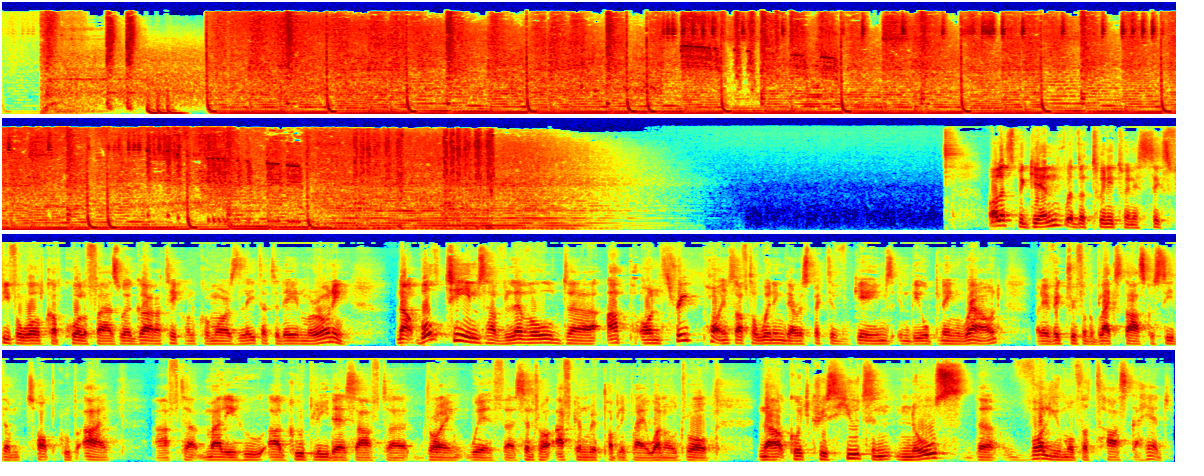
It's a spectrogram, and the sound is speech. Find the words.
Well, let's begin with the 2026 FIFA World Cup qualifiers where Ghana take on Comoros later today in Moroni. Now, both teams have leveled uh, up on three points after winning their respective games in the opening round, but a victory for the Black Stars could see them top Group I after Mali, who are group leaders after drawing with uh, Central African Republic by a 1 0 draw. Now, Coach Chris Hughton knows the volume of the task ahead.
